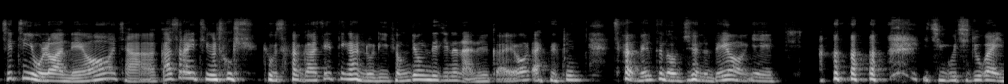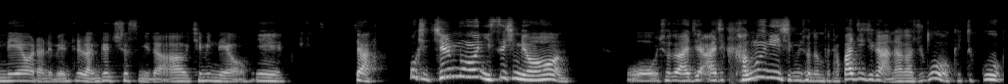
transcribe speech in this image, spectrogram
채팅이 올라왔네요. 자, 가스라이팅을 통해 교사가 세팅한 룰이 변경되지는 않을까요? 라는 자, 멘트 넣어주셨는데요. 예. 이 친구 지조가 있네요. 라는 멘트를 남겨주셨습니다. 아, 재밌네요. 예. 자, 혹시 질문 있으시면, 어, 저도 아직, 아직 감흥이 지금 저는 다 빠지지가 않아가지고, 이렇게 듣고,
